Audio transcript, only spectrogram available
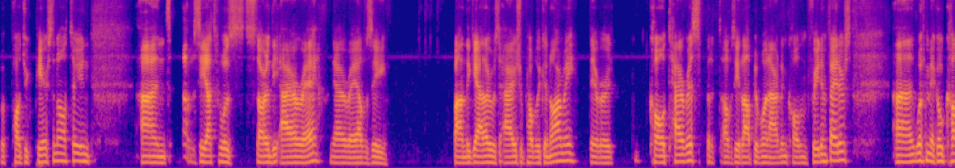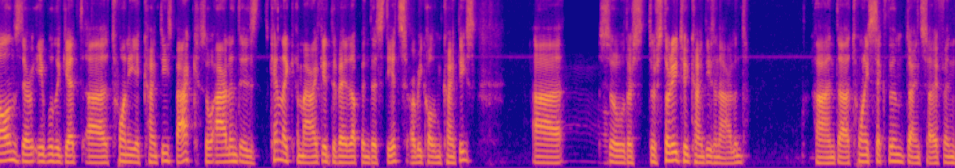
with Padraig Pearse and all too. And, and obviously, that was started the IRA. The IRA obviously band together was the Irish Republican Army. They were called terrorists, but obviously a lot of people in Ireland call them freedom fighters. And with Mick Collins, they're able to get uh, 28 counties back. So Ireland is kind of like America divided up into states, or we call them counties. Uh, so there's there's 32 counties in Ireland, and uh, 26 of them down south, and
